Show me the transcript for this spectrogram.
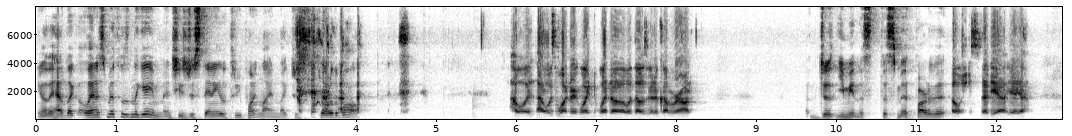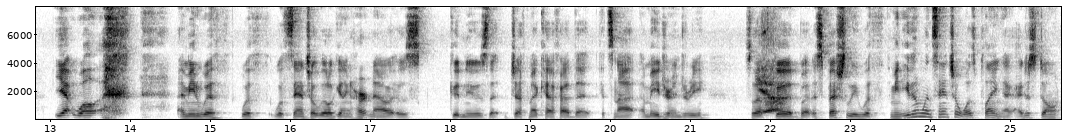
you know they had like Alanna Smith was in the game and she's just standing at the three point line, like just throw the ball. I was, I was wondering when when, uh, when that was going to come around. Just you mean the the Smith part of it? Oh, you yeah, yeah, yeah. Yeah, well, I mean, with with with Sancho Lyttle getting hurt now, it was good news that Jeff Metcalf had that it's not a major injury, so that's Yeah. good. But especially with, I mean, even when Sancho was playing, I, I just don't,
